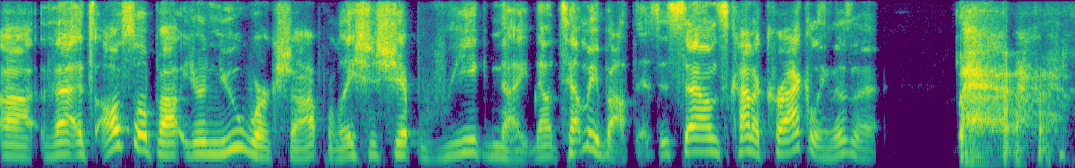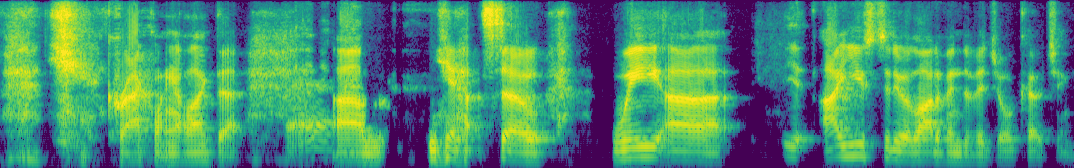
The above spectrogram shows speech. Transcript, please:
uh, that, it's also about your new workshop, Relationship Reignite. Now, tell me about this. It sounds kind of crackling, doesn't it? yeah, crackling. I like that. Um, yeah. So, we, uh, I used to do a lot of individual coaching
